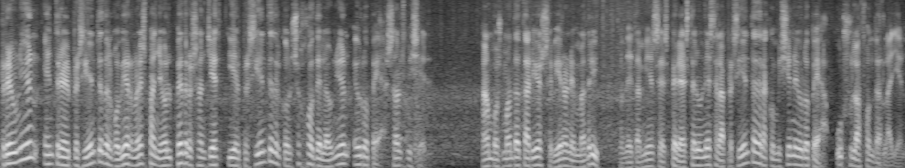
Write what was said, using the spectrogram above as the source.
Reunión entre el presidente del gobierno español, Pedro Sánchez, y el presidente del Consejo de la Unión Europea, Charles Michel. Ambos mandatarios se vieron en Madrid, donde también se espera este lunes a la presidenta de la Comisión Europea, Ursula von der Leyen.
